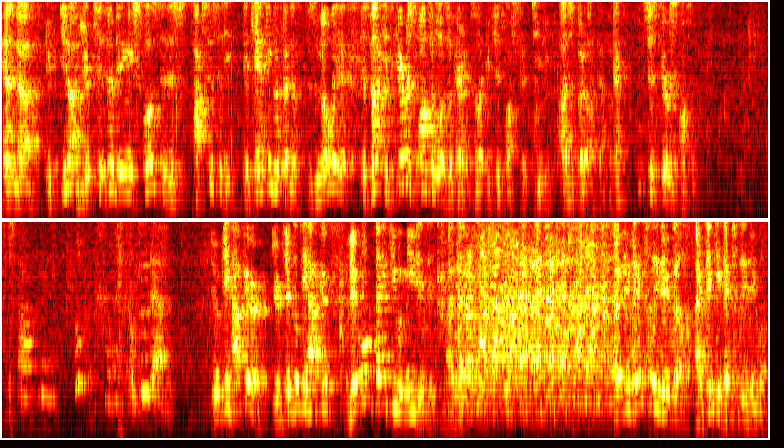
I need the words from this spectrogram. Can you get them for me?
And uh, if you know your kids are being exposed to this toxicity, it can't be good for them. There's no way to. It's not. It's irresponsible as a parent to let your kids watch TV. I'll just put it like that. Okay? It's just irresponsible. So stop. Just don't do that. You'll be happier. Your kids will be happier. They won't thank you immediately. I bet. but eventually they will. I think eventually they will.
